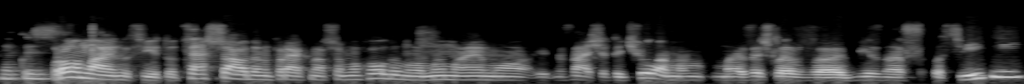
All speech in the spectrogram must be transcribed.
Якось... Про онлайн освіту. Це ще один проект нашому холдингу. Ми маємо, не знаю, чи ти чула, ми, ми зайшли в бізнес освітній.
